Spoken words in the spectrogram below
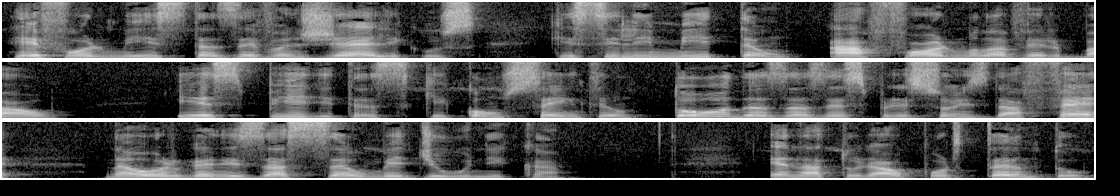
Reformistas evangélicos que se limitam à fórmula verbal e espíritas que concentram todas as expressões da fé na organização mediúnica. É natural, portanto,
